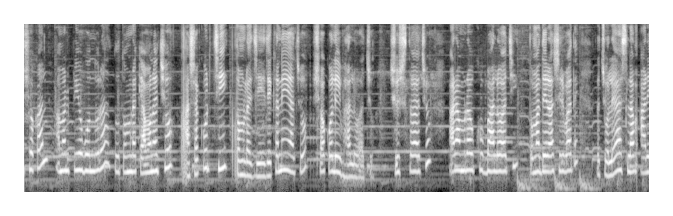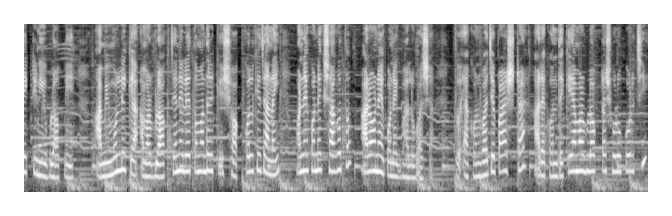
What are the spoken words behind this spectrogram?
সকাল, আমার প্রিয় বন্ধুরা। তো তোমরা কেমন আছো? আশা করছি তোমরা যে যেখানেই আছো, সকলেই ভালো আছো, সুস্থ আছো, আর আমরাও খুব ভালো আছি তোমাদের আশীর্বাদে। তো চলে আসলাম আর একটি নিউ ব্লগ নিয়ে। আমি মল্লিকা, আমার ব্লগ চ্যানেলে তোমাদেরকে সকলকে জানাই অনেক অনেক স্বাগত আর অনেক অনেক ভালোবাসা। তো এখন বাজে পাঁচটা আর এখন থেকে আমার ব্লগটা শুরু করছি।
